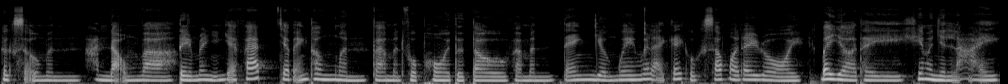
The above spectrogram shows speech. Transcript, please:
thực sự mình hành động và tìm ra những giải pháp cho bản thân mình và mình phục hồi từ từ và mình đang dần quen với lại cái cuộc sống ở đây rồi. Bây giờ thì khi mà nhìn lại,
